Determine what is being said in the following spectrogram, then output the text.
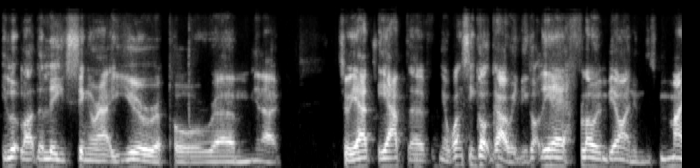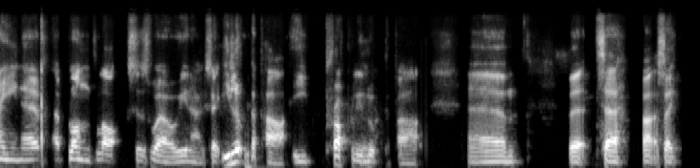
he looked like the lead singer out of Europe, or um, you know. So he had he had the you know once he got going, he got the air flowing behind him, his mane uh, uh, blonde locks as well. You know, so he looked the part. He properly looked the part. Um, but uh, like I say,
